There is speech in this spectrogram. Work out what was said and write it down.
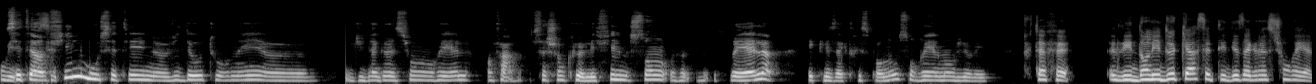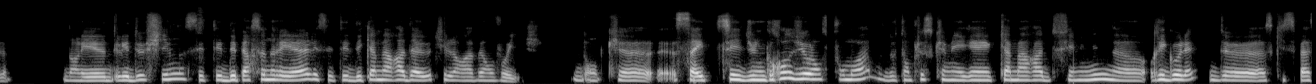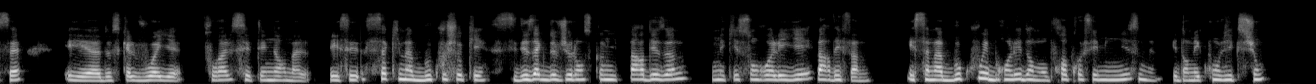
Oui, c'était un film ou c'était une vidéo tournée euh, d'une agression réelle? Enfin, sachant que les films sont euh, réels et que les actrices porno sont réellement violées. Tout à fait. dans les deux cas, c'était des agressions réelles. Dans les, deux films, c'était des personnes réelles et c'était des camarades à eux qui leur avaient envoyé. Donc, euh, ça a été d'une grande violence pour moi, d'autant plus que mes camarades féminines rigolaient de ce qui se passait et de ce qu'elles voyaient pour elle, c'était normal. Et c'est ça qui m'a beaucoup choquée. C'est des actes de violence commis par des hommes, mais qui sont relayés par des femmes. Et ça m'a beaucoup ébranlé dans mon propre féminisme et dans mes convictions.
